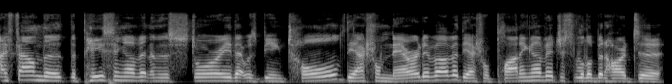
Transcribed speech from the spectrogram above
I found the the pacing of it and the story that was being told, the actual narrative of it, the actual plotting of it, just a little bit hard to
